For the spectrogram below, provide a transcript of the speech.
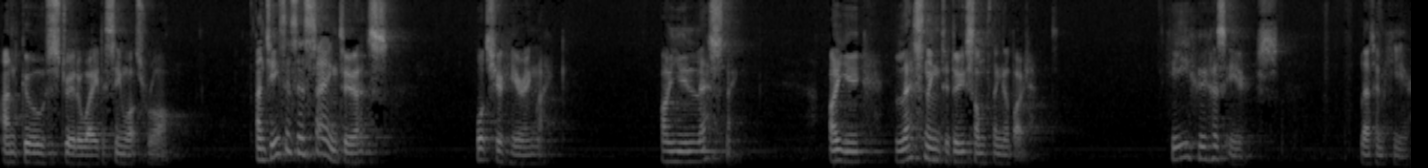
and goes straight away to see what's wrong. And Jesus is saying to us, What's your hearing like? Are you listening? Are you listening to do something about it? He who has ears, let him hear.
